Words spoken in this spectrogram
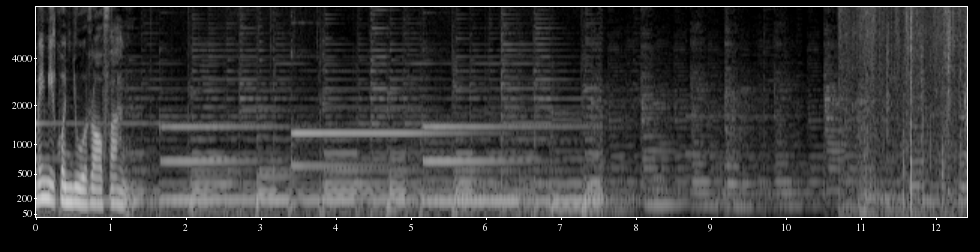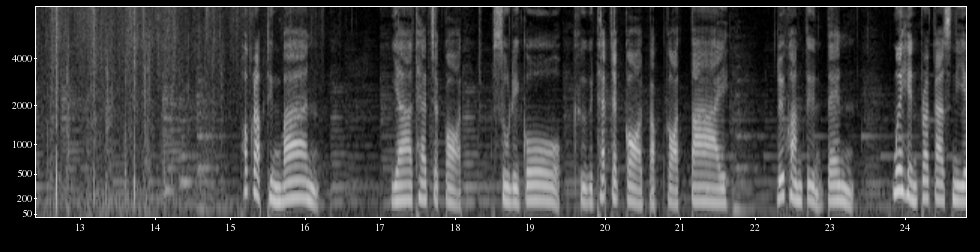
ไม่มีคนอยู่รอฟัง พอกลับถึงบ้านย่าแทบจะกอดซูริโกคือแทบจะกอดแบบกอดตาย ด้วยความตื่นเต้น เมื่อเห็นประกาศนีย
